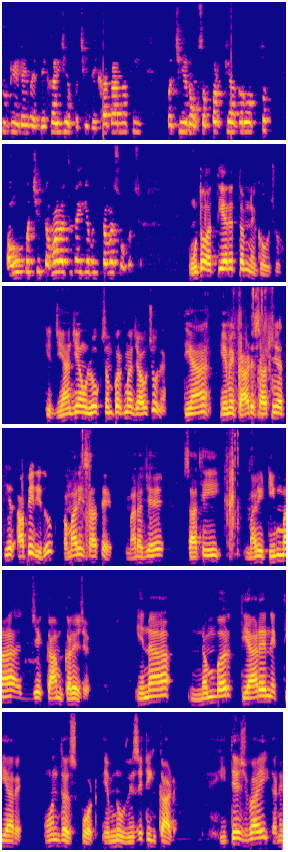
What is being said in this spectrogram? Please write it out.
ચૂંટણી ટાઈમે દેખાય છે, પછી દેખાતા નથી, પછી એનો સંપર્ક ક્યાં કરવો? તો આવું પછી તમારા ચૂંટાઈ ગયા પછી તમે શું કરશો? હું તો અત્યારે જ તમને કહું છું કે જ્યાં જ્યાં હું લોક સંપર્કમાં જાઉં છું ને, ત્યાં એ મેં કાર્ડ સાથે અત્યારે આપી દીધું. અમારી સાથે, મારા જે સાથી, મારી ટીમમાં જે કામ કરે છે, એના નંબર ત્યારે ને ત્યારે ઓન ધ સ્પોટ એમનું વિઝિટિંગ કાર્ડ હિતેશભાઈ અને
